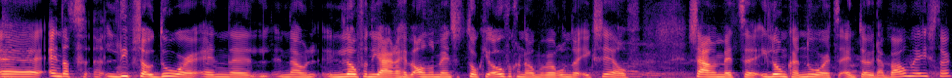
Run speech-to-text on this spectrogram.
Uh, en dat liep zo door. En nou, in de loop van de jaren hebben andere mensen het stokje overgenomen, waaronder ikzelf. Samen met Ilonka Noord en Teuna Bouwmeester.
